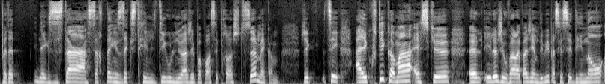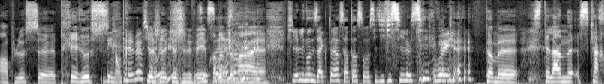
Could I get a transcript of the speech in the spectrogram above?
peut-être inexistant à certaines extrémités où le nuage n'est pas passé proche tout ça mais comme tu sais à écouter comment est-ce que euh, et là j'ai ouvert la page IMDb parce que c'est des noms en plus euh, très russes Des noms très russes. que, ben je, oui. que je vais probablement euh, Puis là, les noms des acteurs, certains sont aussi difficiles aussi. Oui. comme euh, Stellan Skar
